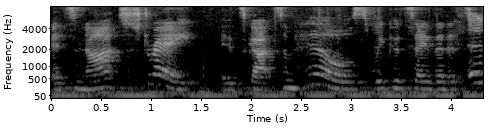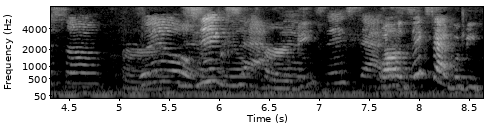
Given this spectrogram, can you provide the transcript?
It's not straight. It's got some hills. We could say that it's It's curvy. zigzag. Curvy. Zigzag. Well, zigzag would be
